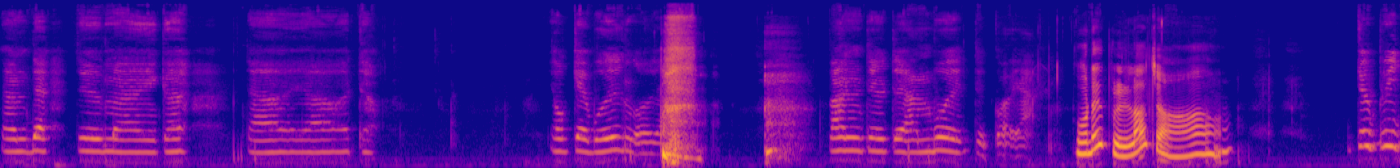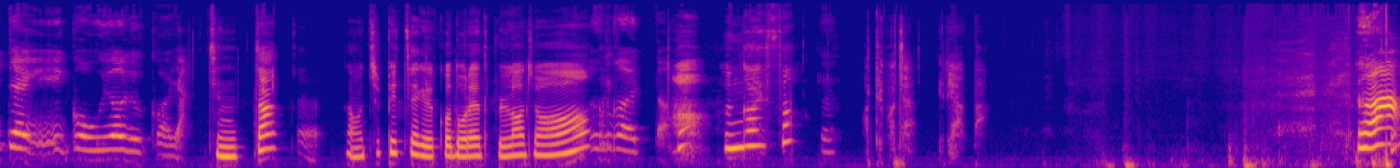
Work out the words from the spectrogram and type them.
남자 주마이가 나야다 이렇게 보이는 거야 나는 절대 안 보일 거야 노래 불러줘. 쭈피테 이거 올려줄 거야 진짜? 응. 그럼 추피책 읽고 노래도 불러줘. 이거 했다 응가했어? 응. 어디 보자. 이리 와봐. 으아! 아.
